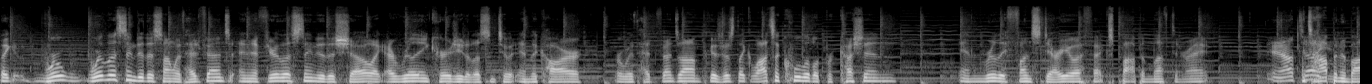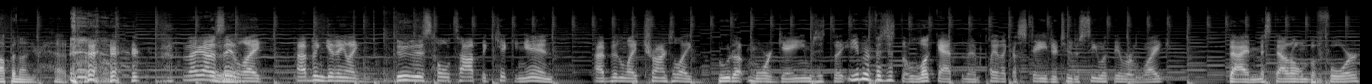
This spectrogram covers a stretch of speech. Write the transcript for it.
like we're we're listening to this song with headphones and if you're listening to the show like I really encourage you to listen to it in the car or with headphones on because there's like lots of cool little percussion and really fun stereo effects popping left and right. and I'll tell It's you, hopping and bopping on your head. And I gotta say, like, I've been getting like through this whole topic kicking in. I've been like trying to like boot up more games. It's like even if it's just to look at them and play like a stage or two to see what they were like that I missed out on before.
